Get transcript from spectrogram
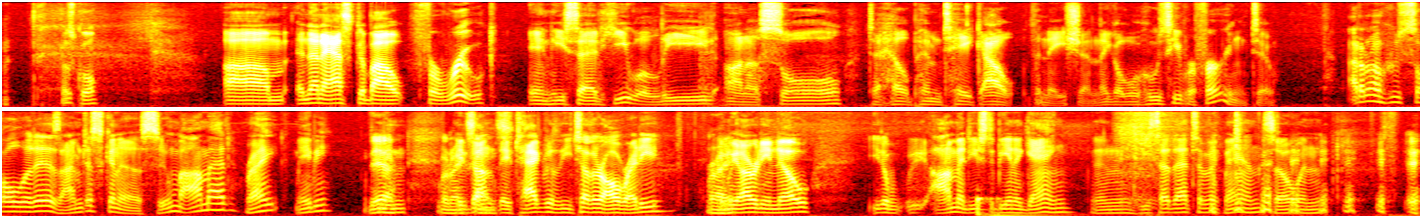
That was cool. Um, and then asked about Farouk, and he said he will lead on a soul to help him take out the nation. They go, well, who's he referring to? I don't know whose soul it is. I'm just gonna assume Ahmed, right? Maybe. Yeah, would they've make done. sense. They've tagged with each other already, Right. And we already know. You know, Ahmed used to be in a gang, and he said that to McMahon. So, and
